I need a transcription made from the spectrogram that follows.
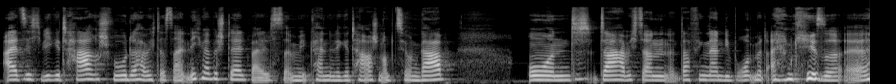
Als ich vegetarisch wurde, habe ich das dann nicht mehr bestellt, weil es irgendwie keine vegetarischen Optionen gab. Und da habe ich dann, da fing dann die Brot mit Ei und Käse äh,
